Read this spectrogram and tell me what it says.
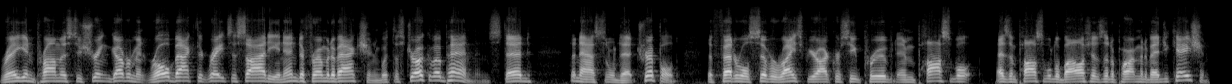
Reagan promised to shrink government, roll back the Great Society, and end affirmative action with the stroke of a pen. Instead, the national debt tripled. The federal civil rights bureaucracy proved impossible as impossible to abolish as the Department of Education.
